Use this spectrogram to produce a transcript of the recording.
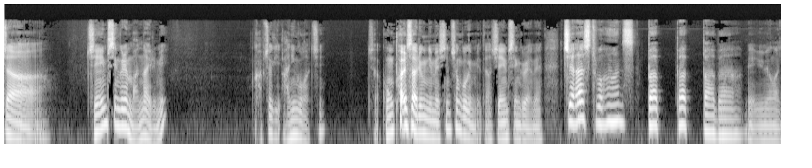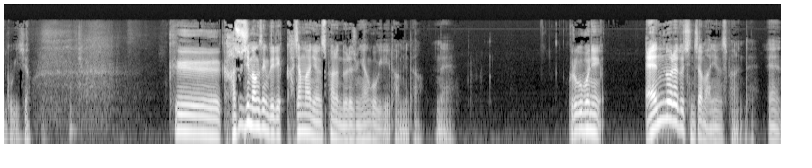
자, 제임스 잉그램 맞나 이름이? 갑자기 아닌 것 같지? 자, 0846님의 신청곡입니다. 제임스 잉그램의 Just Once, 빠빠빠바. 네, 유명한 곡이죠. 그 가수 지망생들이 가장 많이 연습하는 노래 중에 한 곡이기도 합니다. 네. 그러고 보니 N 노래도 진짜 많이 연습하는데 N.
